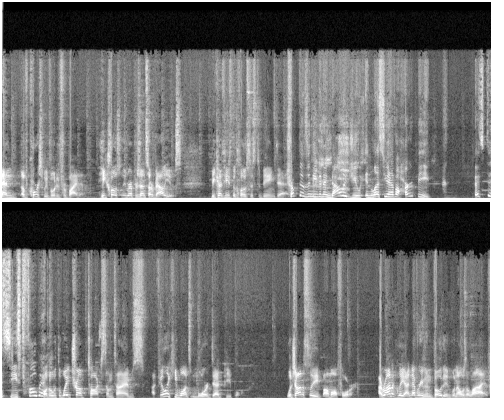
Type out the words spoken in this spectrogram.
And of course, we voted for Biden. He closely represents our values because he's the closest to being dead. Trump doesn't even acknowledge you unless you have a heartbeat. That's deceased phobic. Although, with the way Trump talks sometimes, I feel like he wants more dead people. which honestly I'm all for. Ironically, I never even voted when I was alive.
